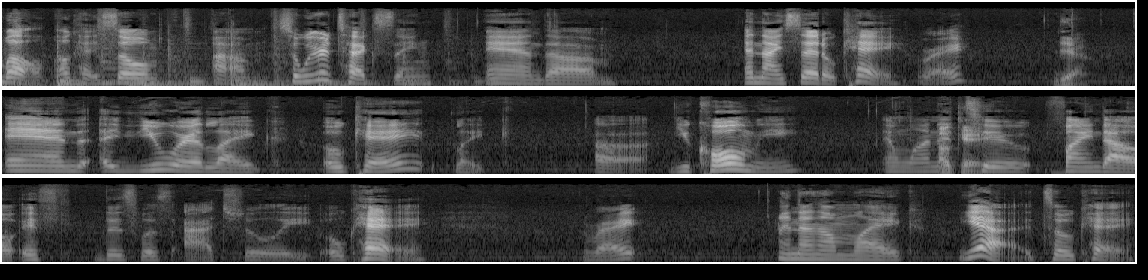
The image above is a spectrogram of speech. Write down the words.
Well, okay, so um, so we were texting, and um, and I said okay, right? Yeah. And uh, you were like, okay, like, uh, you call me and wanted Okay. to find out if this was actually okay, right? And then I'm like, yeah, it's okay.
